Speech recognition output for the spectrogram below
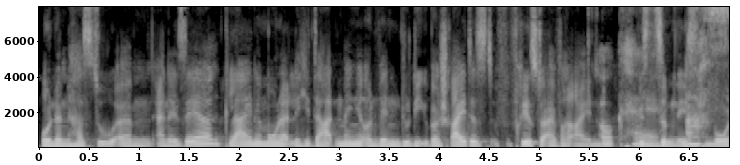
und dann hast du ähm, eine sehr kleine monatliche Datenmenge und wenn du die überschreitest, frierst du einfach ein. Okay. Bis zum nächsten Ach so.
